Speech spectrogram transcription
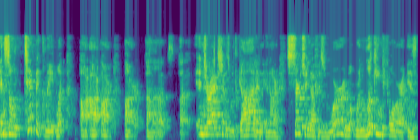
And so typically what our, our, our, our uh, uh, interactions with God and, and our searching of his word, what we're looking for is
